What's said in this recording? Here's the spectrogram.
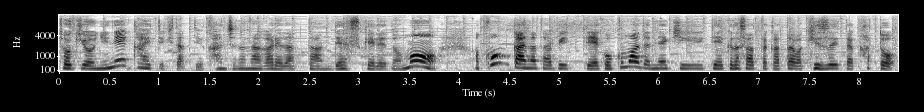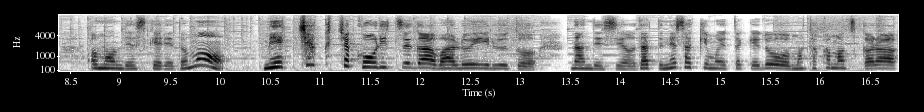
東京にね帰ってきたっていう感じの流れだったんですけれども、ま、今回の旅ってここまでね聞いてくださった方は気づいたかと思うんですけれどもめちゃくちゃ効率が悪いルートなんですよ。だってねさっきも言ったけど、まあ、高松から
